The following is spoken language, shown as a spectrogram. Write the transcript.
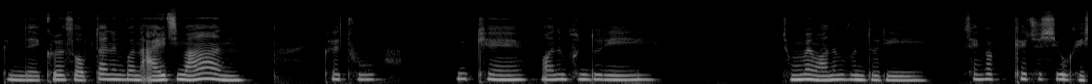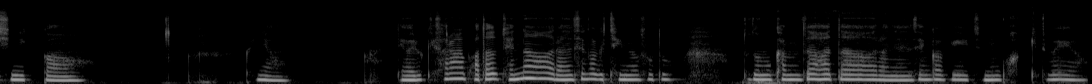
근데 그럴 수 없다는 건 알지만 그래도 이렇게 많은 분들이 정말 많은 분들이 생각해 주시고 계시니까 그냥 내가 이렇게 사랑을 받아도 되나 라는 생각이 들면서도 또 너무 감사하다라는 생각이 드는 것 같기도 해요.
